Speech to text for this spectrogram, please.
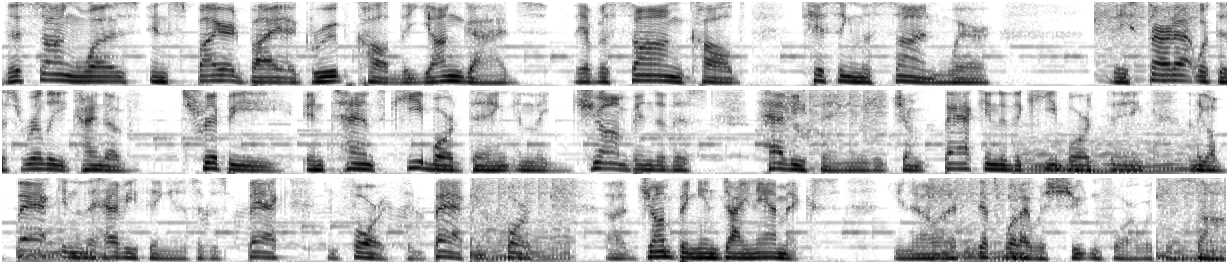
This song was inspired by a group called the Young Gods. They have a song called Kissing the Sun where they start out with this really kind of trippy, intense keyboard thing, and they jump into this heavy thing, and then they jump back into the keyboard thing, and they go back into the heavy thing, and it's like this back and forth and back and forth, uh, jumping in dynamics, you know. And I think that's what I was shooting for with this song.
